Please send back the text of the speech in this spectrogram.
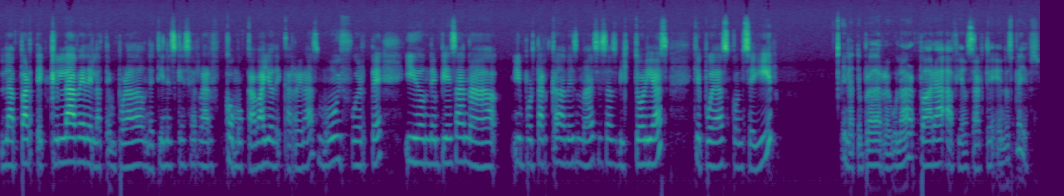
la parte clave de la temporada donde tienes que cerrar como caballo de carreras muy fuerte y donde empiezan a importar cada vez más esas victorias que puedas conseguir en la temporada regular para afianzarte en los playoffs.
